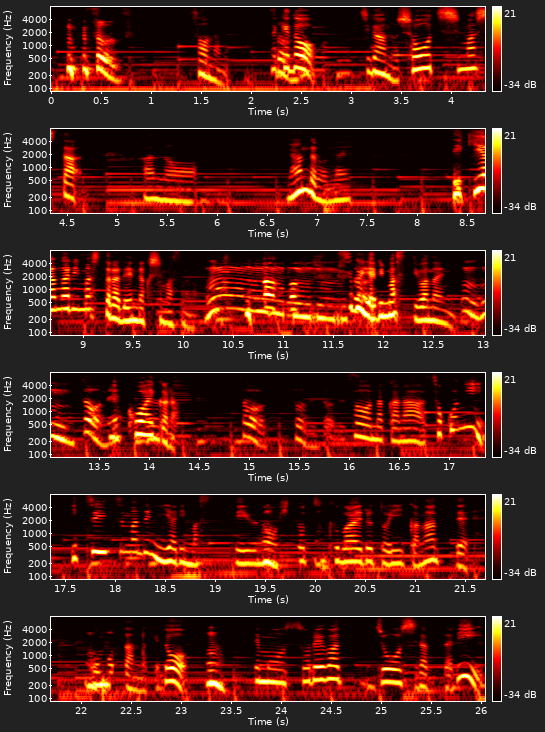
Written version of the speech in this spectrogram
そうです。そうなの。だけど、違うの承知しましたあのなんだろうね。出来上がりましたら連絡しますすぐやりますって言わないの。うんうん。そうね。怖いから。そうそうですそうです。そうだからそこにいついつまでにやりますっていうのを一つ加えるといいかなって思ったんだけど、うん。でもそれは上司だったり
